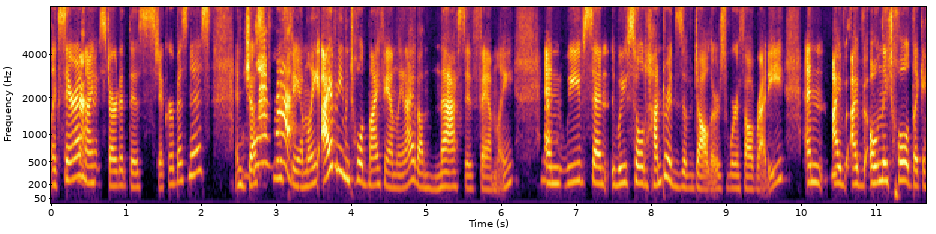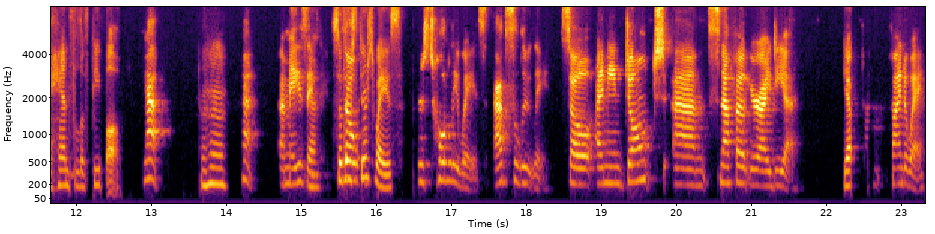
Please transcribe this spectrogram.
like sarah and i have started this sticker business and just through family i haven't even told my family and i have a massive family Yeah. and we've sent we've sold hundreds of dollars worth already and Mhm. i've i've only told like a handful of people Yeah. Mhm. Amazing. yeah so there's So- there's ways There's totally ways. Absolutely. So I mean, don't um, snuff out your idea. Yep. Find a way.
